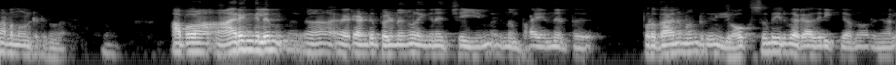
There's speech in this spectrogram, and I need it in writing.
നടന്നുകൊണ്ടിരുന്നത്. അപ്പോൾ ആരെങ്കിലും രണ്ട് പെണ്ണുങ്ങൾ ഇങ്ങനെ ചെയ്യും എന്ന് ഭയന്നിട്ട് പ്രധാനമന്ത്രി ലോക്സഭയിൽ വരാതിരിക്കുക എന്ന് പറഞ്ഞാൽ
